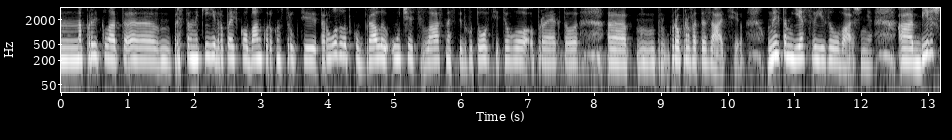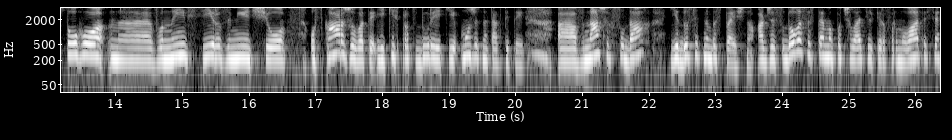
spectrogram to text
наприклад, е, представники Європейського банку реконструкції та розвитку брали участь власне в підготовці цього проєкту про приватизацію. У них там є свої зауваження. Більш того, вони всі розуміють розуміють, що оскаржувати якісь процедури, які можуть не так піти, в наших судах є досить небезпечно, адже судова система почала тільки реформуватися,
